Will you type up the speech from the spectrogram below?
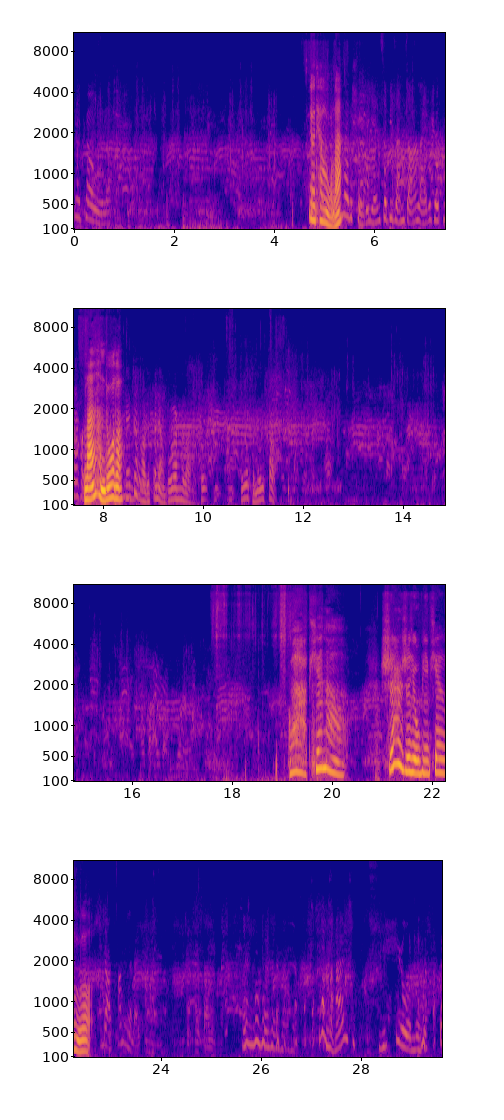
又跳舞了，又跳舞了。水的颜色比咱们早上来的时候好。蓝很多了。正好是分两波是吧？都都混在一块。哇，天哪！十二只油鼻天鹅。干嘛歧视我们大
